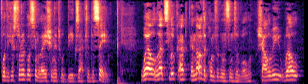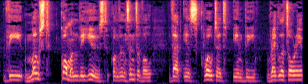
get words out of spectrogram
For the historical simulation, it would be exactly the same. Well, let's look at another confidence interval, shall we? Well, the most commonly used confidence interval that is quoted in the regulatory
